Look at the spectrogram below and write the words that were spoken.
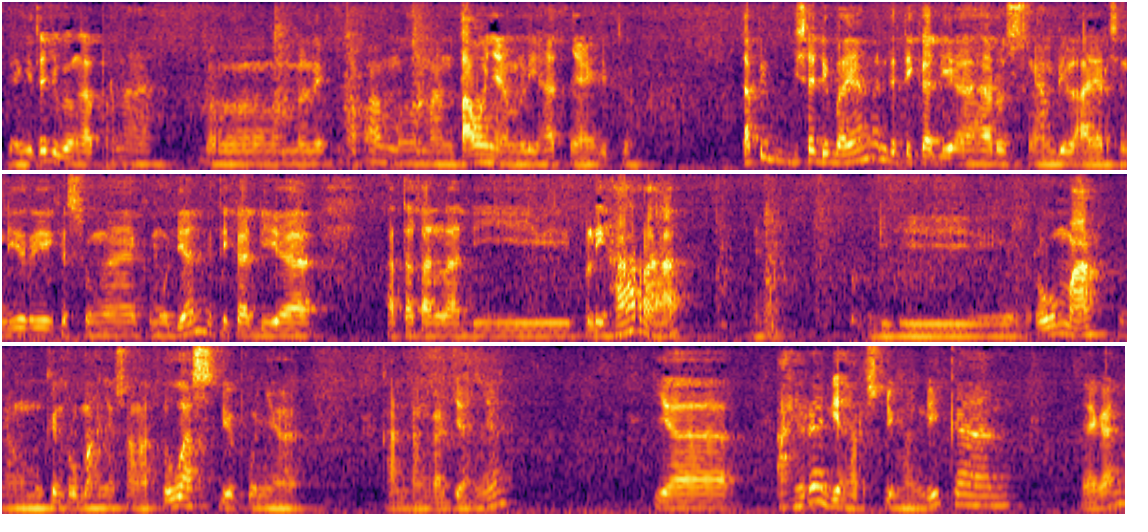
dan kita juga nggak pernah uh, meli apa memantaunya melihatnya gitu. Tapi bisa dibayangkan ketika dia harus ngambil air sendiri ke sungai kemudian ketika dia katakanlah dipelihara ya, di rumah yang mungkin rumahnya sangat luas dia punya kandang gajahnya ya akhirnya dia harus dimandikan ya kan?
